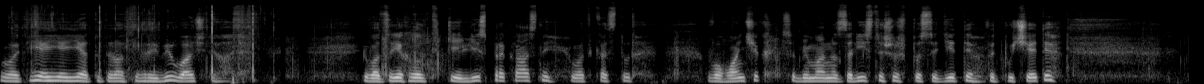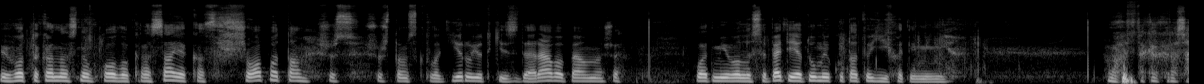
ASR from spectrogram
От є, є, є, тут трохи грибів, бачите. От. І от заїхали в такий ліс прекрасний. От якась тут вагончик. Собі можна залізти, щоб посидіти, відпочити. І от така у нас навколо краса, якась шопа там, щось, що ж там складірують, з дерева, певно, що. От мій велосипед, і я думаю, куди то їхати мені. Ось така краса.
